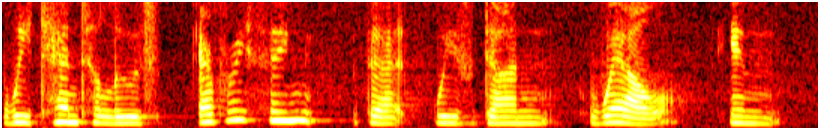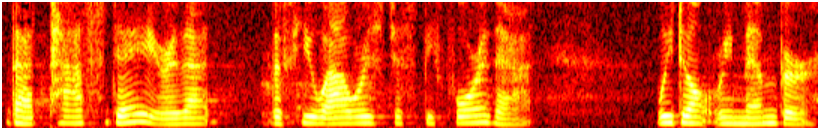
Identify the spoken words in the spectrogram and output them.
we tend to lose everything that we've done well in that past day or that the few hours just before that. We don't remember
